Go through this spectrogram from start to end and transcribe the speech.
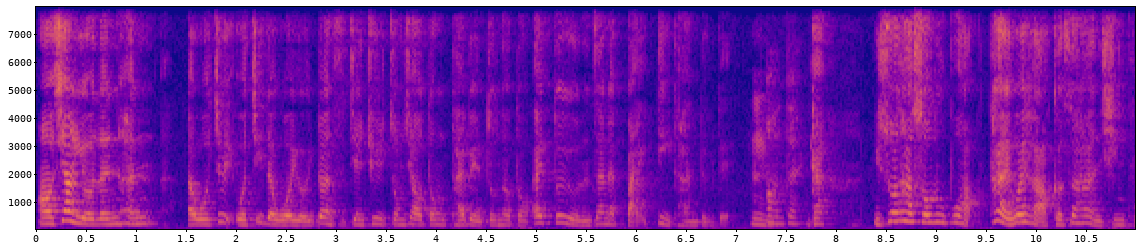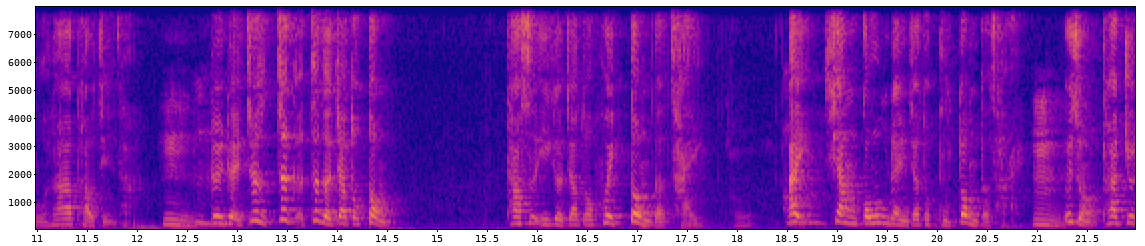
哦，像有人很。哎，我就我记得我有一段时间去忠孝东，台北忠孝东，哎，都有人在那摆地摊，对不对？嗯，对。你看，你说他收入不好，他也会好，可是他很辛苦，他要跑警察。嗯，对对，就是这个这个叫做动，他是一个叫做会动的财。哎，像公务人员叫做不动的财。嗯，为什么？他就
